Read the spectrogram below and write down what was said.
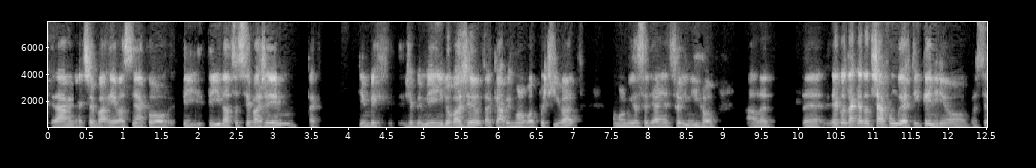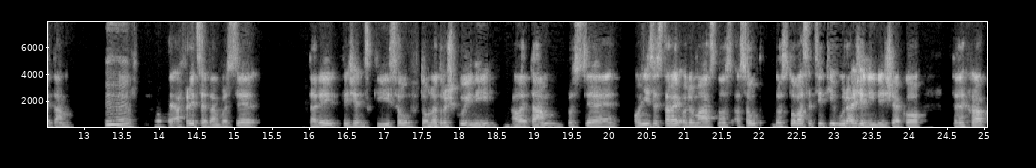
která by mě třeba i vlastně jako ty, ty jídla, co si vařím, tak tím bych, že by mě někdo vařil, tak já bych mohl odpočívat a mohl bych zase dělat něco jiného, ale to je, jako také to třeba funguje v té Keni, jo, prostě tam mm-hmm. v té Africe, tam prostě tady ty ženský jsou v tomhle trošku jiný, ale tam prostě oni se starají o domácnost a jsou doslova se cítí uražený, když jako ten chlap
